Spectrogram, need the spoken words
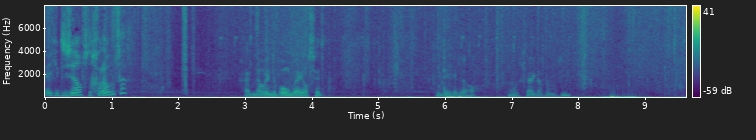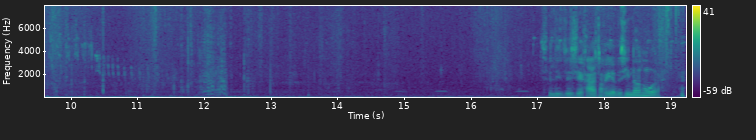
Beetje dezelfde grootte. Gaat hij nou in de boom bij ons zitten? Ik denk het wel. We moeten kijken of we hem zien. Ze lieten zich haast nog eerder zien dan horen.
